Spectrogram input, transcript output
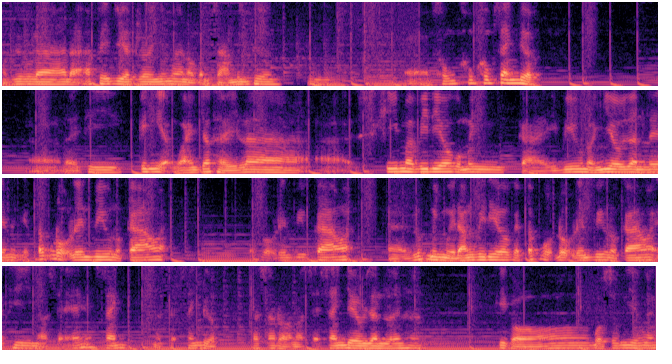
Mặc dù là đã phê duyệt rồi nhưng mà nó vẫn sáng bình thường. Thì à, không không không xanh được. Ờ, đấy thì kinh nghiệm của anh cho thấy là à, khi mà video của mình cái view nó nhiều dần lên cái tốc độ lên view nó cao ấy tốc độ lên view cao ấy à, lúc mình mới đăng video cái tốc độ lên view nó cao ấy thì nó sẽ xanh nó sẽ xanh được và sau đó nó sẽ xanh đều dần lên hơn. Khi có bổ sung gì không em?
